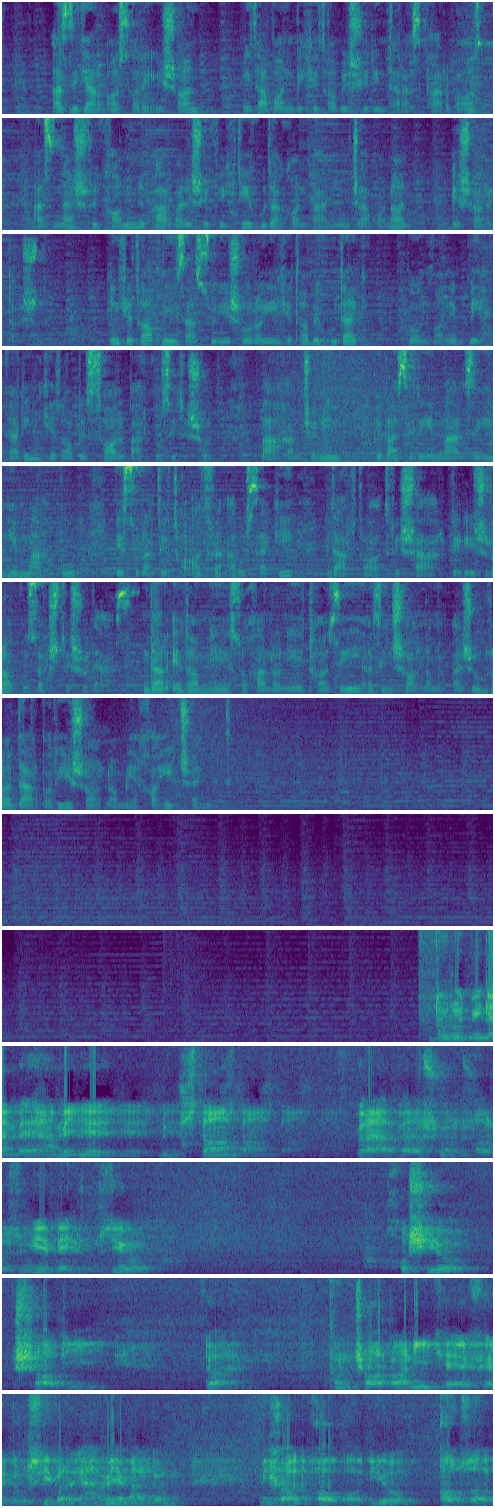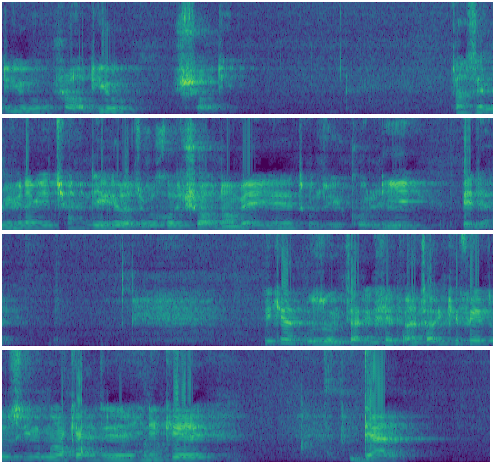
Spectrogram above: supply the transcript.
از دیگر آثار ایشان می توان به کتاب شیرین تر از پرواز از نشر کانون پرورش فکری کودکان و نوجوانان اشاره داشت. این کتاب نیز از سوی شورای کتاب کودک به عنوان بهترین کتاب سال برگزیده شد و همچنین به وسیله مرزیه محبوب به صورت تئاتر عروسکی در تئاتر شهر به اجرا گذاشته شده است. در ادامه سخنرانی تازه از این شاهنامه پژوه را درباره شاهنامه خواهید شنید. درود میگم به همه دوستان و براشون آرزوی بهروزی و خوشی و شادی دارم. اون چارگانی که فردوسی برای همه مردم می‌خواد آبادی و آزادی و رادی و شادی. لازم می‌بینم یه چند دقیقه راجب خود شاهنامه یه توضیح کلی. بدم یکی از بزرگترین خدمت هایی که فردوسی ما کرده اینه که در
